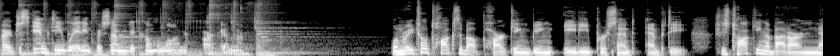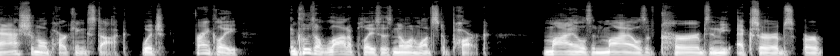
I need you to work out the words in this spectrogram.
are just empty, waiting for somebody to come along and park in them. When Rachel talks about parking being 80% empty, she's talking about our national parking stock, which, frankly, includes a lot of places no one wants to park. Miles and miles of curbs in the exurbs or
